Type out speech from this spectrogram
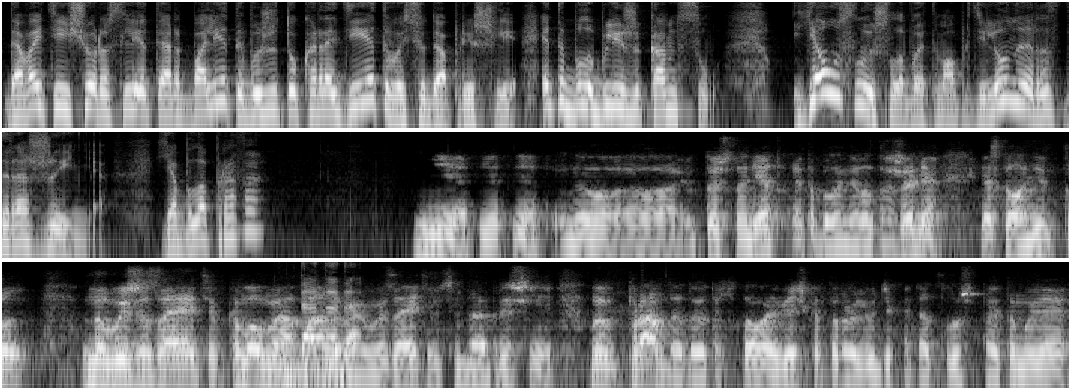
давайте еще раз лето и арбалеты, вы же только ради этого сюда пришли. Это было ближе к концу. Я услышала в этом определенное раздражение. Я была права? Нет, нет, нет. Ну, э, точно нет. Это было не раздражение. Я сказал, не то. Ну, вы же за этим. Кому мы обманываем? Да, да, да. Вы за этим сюда пришли. Ну, правда, да, это хитовая вещь, которую люди хотят слушать. Поэтому я...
